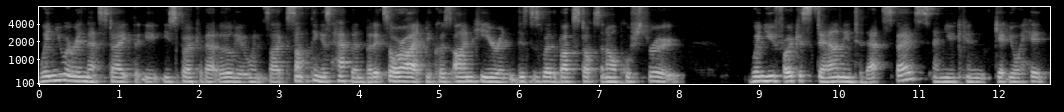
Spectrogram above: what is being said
when you are in that state that you, you spoke about earlier, when it's like something has happened, but it's all right because I'm here and this is where the buck stops and I'll push through. When you focus down into that space and you can get your head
